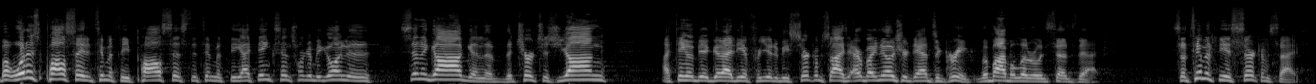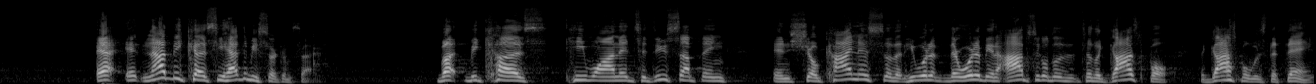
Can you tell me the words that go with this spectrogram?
But what does Paul say to Timothy? Paul says to Timothy, I think since we're going to be going to the synagogue and the, the church is young, I think it would be a good idea for you to be circumcised. Everybody knows your dad's a Greek. The Bible literally says that. So Timothy is circumcised. It, not because he had to be circumcised, but because he wanted to do something and show kindness so that he wouldn't, there wouldn't be an obstacle to the, to the gospel. The gospel was the thing.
